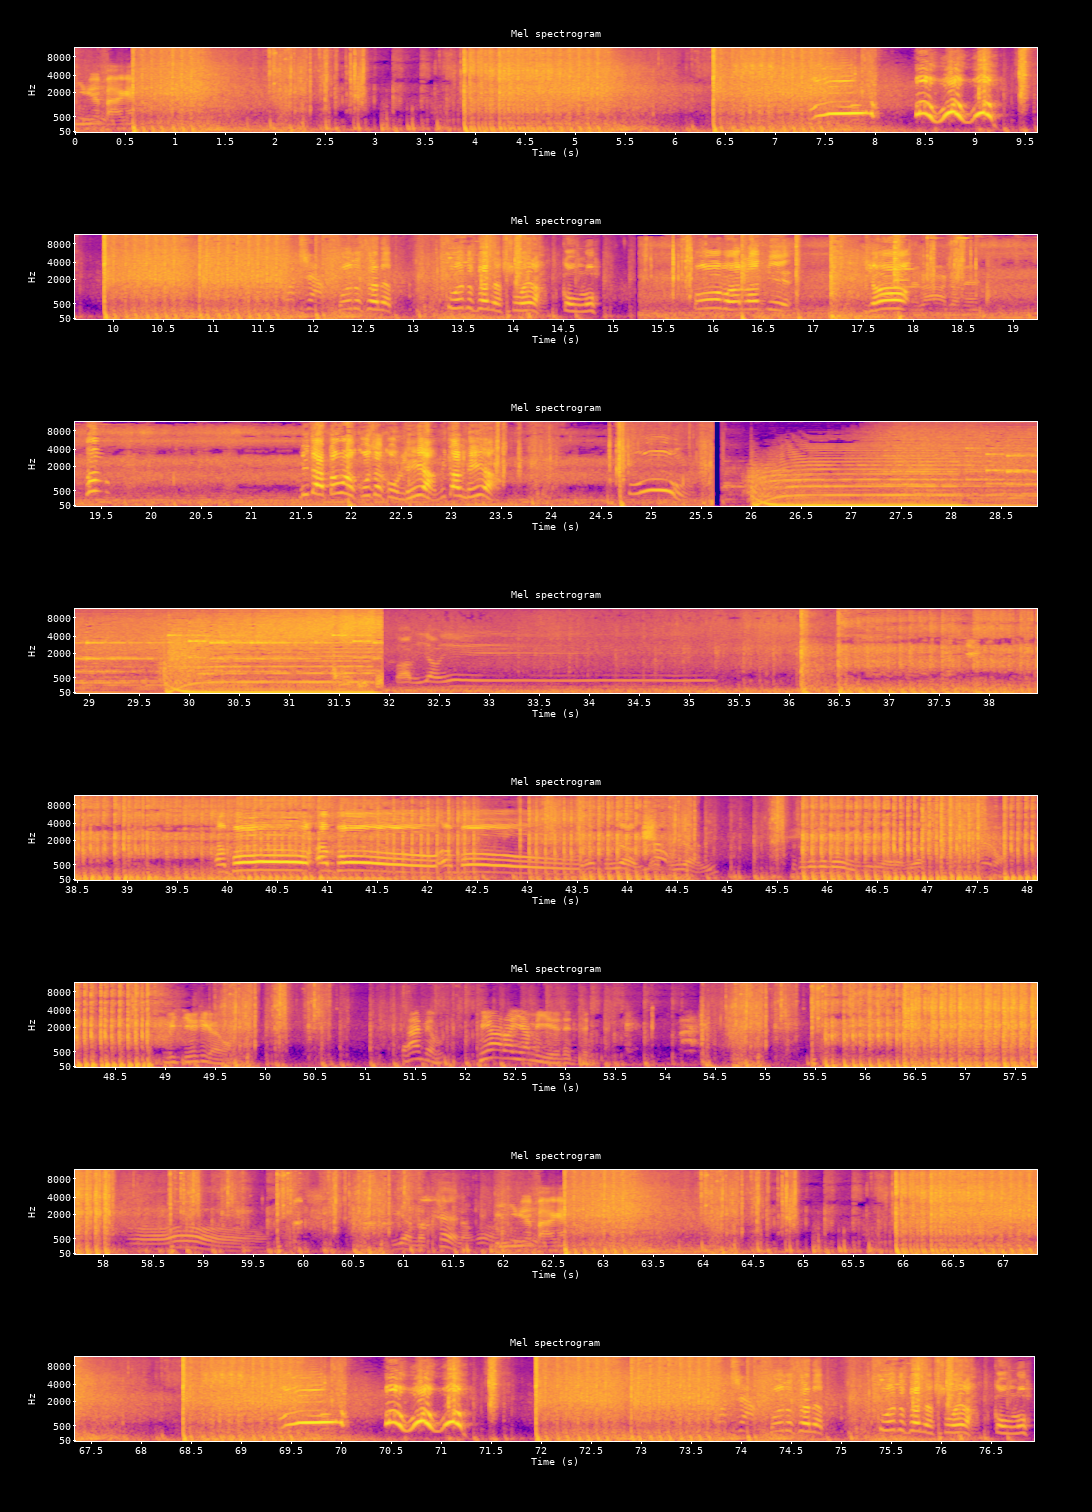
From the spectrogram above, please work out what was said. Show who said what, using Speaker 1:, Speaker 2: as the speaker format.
Speaker 1: 一月
Speaker 2: 八个。哦哦哦
Speaker 1: 哦！桌子上的桌子上
Speaker 3: 的摔
Speaker 1: 了，狗龙。我把那笔腰。没打到啊，哥狗累啊，没打累啊。 အမ်ဖို တစ်ဆက်နဲ့တွဲတစ်ဆက်နဲ့ဆွဲတာအကုန်လုံး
